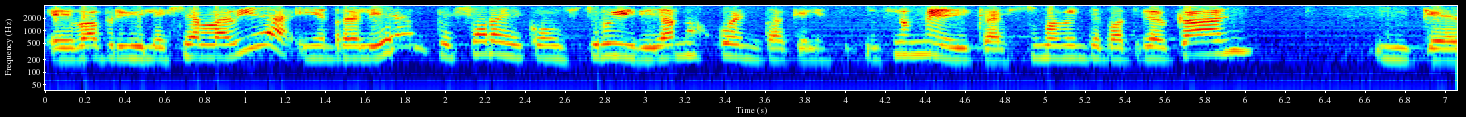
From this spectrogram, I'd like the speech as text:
eh, va a privilegiar la vida y en realidad empezar a deconstruir y darnos cuenta que la institución médica es sumamente patriarcal y que,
